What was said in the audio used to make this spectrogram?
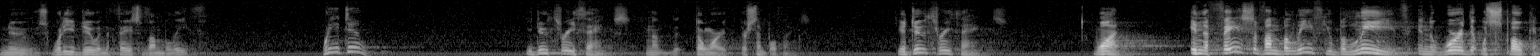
news. What do you do in the face of unbelief? What do you do? You do three things. No, don't worry, they're simple things. You do three things. One, in the face of unbelief, you believe in the word that was spoken.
